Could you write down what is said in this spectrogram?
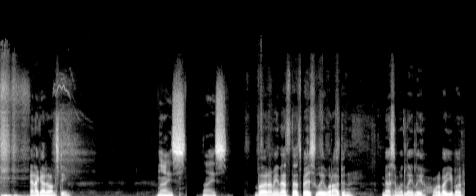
and I got it on Steam. Nice, nice. But I mean, that's that's basically what I've been messing with lately. What about you, bud?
